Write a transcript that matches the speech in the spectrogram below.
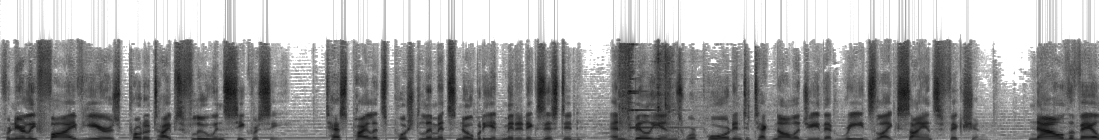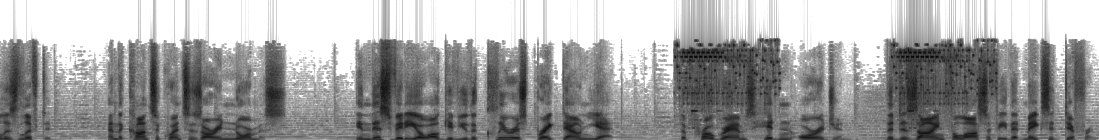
For nearly five years, prototypes flew in secrecy. Test pilots pushed limits nobody admitted existed, and billions were poured into technology that reads like science fiction. Now the veil is lifted, and the consequences are enormous. In this video, I'll give you the clearest breakdown yet. The program's hidden origin, the design philosophy that makes it different,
